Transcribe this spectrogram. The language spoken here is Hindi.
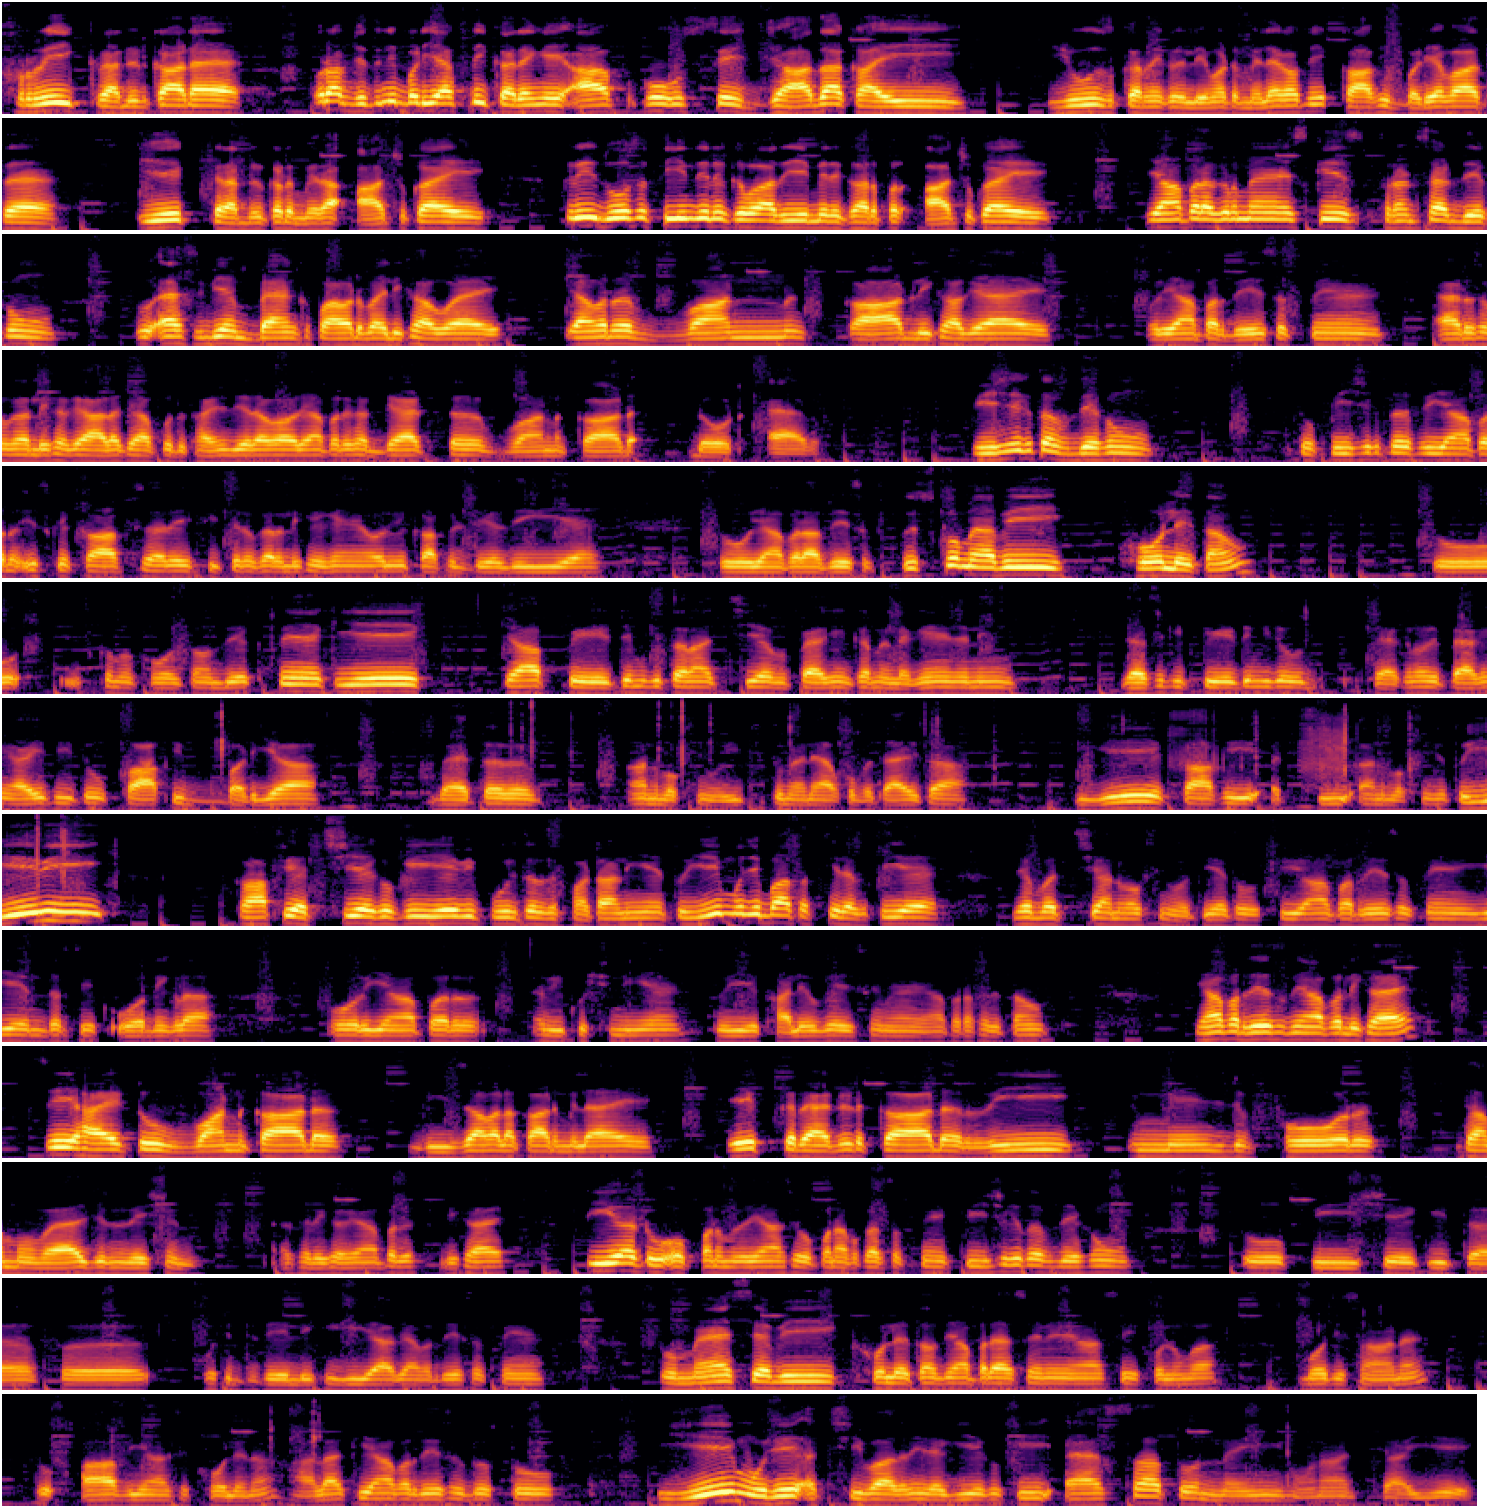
free credit card है। और आप जितनी बड़ी एफ़ करेंगे, आपको उससे ज़्यादा का ही यूज़ करने का लिमिट मिलेगा। तो ये काफ़ी बढ़िया बात है। ये क्रेडिट कार्ड मेरा आ चुका है। करीब दो से तीन दिनों के बाद ये मेरे घर पर आ चुका है। यहाँ पर अगर मैं इसके फ्रंट साइड देखूँ तो S B M bank powered by लिखा हुआ है। यहाँ पर वन कार्ड लिखा गया है, और यहाँ पर देख सकते हैं एड्रेस वगैरह लिखा गया, हालाँकि आपको दिखाई नहीं दे रहा होगा, और यहाँ पर लिखा get one card dot app पीछे की तरफ़ देखूँ तो पीछे की तरफ़ ही यहाँ पर इसके काफ़ी सारे फीचर वगैरह लिखे गए हैं, और भी काफ़ी डिटेल दी गई है। तो यहाँ पर आप देख सकते तो इसको मैं अभी खोल लेता हूँ। तो इसको मैं खोलता हूँ, देखते हैं कि ये क्या पेटीएम की तरह अच्छी है पैकिंग करने लगे हैं यानी जैसे कि पेटीएम की जो सेकेंड वाली पैकिंग आई थी तो काफ़ी बढ़िया, बेहतर अनबॉक्सिंग हुई थी तो मैंने आपको बताया था कि ये काफ़ी अच्छी अनबॉक्सिंग है। तो ये भी काफ़ी अच्छी है, क्योंकि ये भी पूरी तरह से फटा नहीं है। तो ये मुझे बात अच्छी लगती है जब अच्छी अनबॉक्सिंग होती है तो यहाँ पर देख सकते हैं, ये अंदर से एक और निकला और यहाँ पर अभी कुछ नहीं है तो ये खाली हो गया इसे मैं यहाँ पर रख देता हूँ। यहाँ पर देख सकते हैं, यहाँ पर लिखा है say hi to one card Visa वाला कार्ड मिला है, एक credit card re imaged for the mobile generation ऐसा लिखा है यहाँ पर, लिखा है टीयर टू ओपन मतलब यहाँ से ओपन आप कर सकते हैं। पीछे की तरफ़ देखूँ तो पीछे की तरफ़ कुछ डिटेल लिखी गई आप यहाँ पर देख सकते हैं। तो मैं इसे अभी खोल लेता हूँ तो यहाँ पर ऐसे मैं यहाँ से खोलूँगा। बहुत आसान है। तो आप यहाँ से खोल लेना। हालाँकि यहाँ पर देख सकते दोस्तों, ये मुझे अच्छी बात नहीं लगी है, क्योंकि ऐसा तो नहीं होना चाहिए।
